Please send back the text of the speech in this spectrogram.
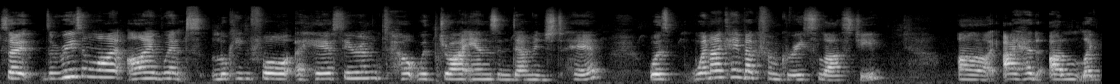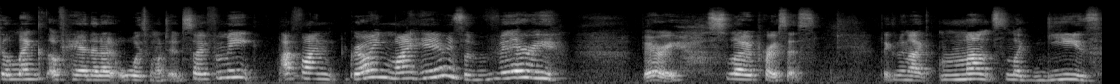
So the reason why I went looking for a hair serum to help with dry ends and damaged hair was when I came back from Greece last year uh, I had uh, like the length of hair that I'd always wanted. So for me I find growing my hair is a very very slow process. It takes me like months like years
